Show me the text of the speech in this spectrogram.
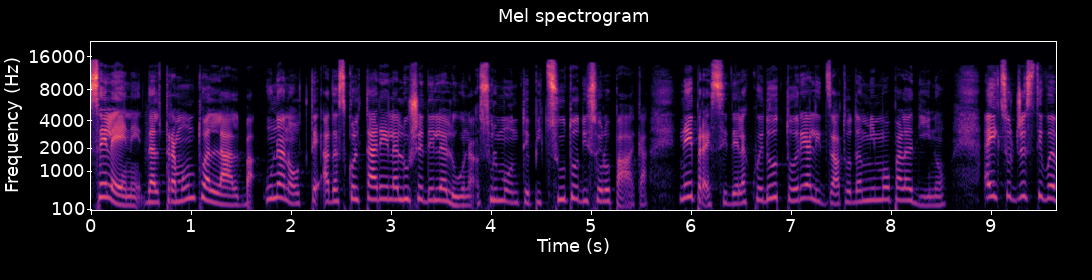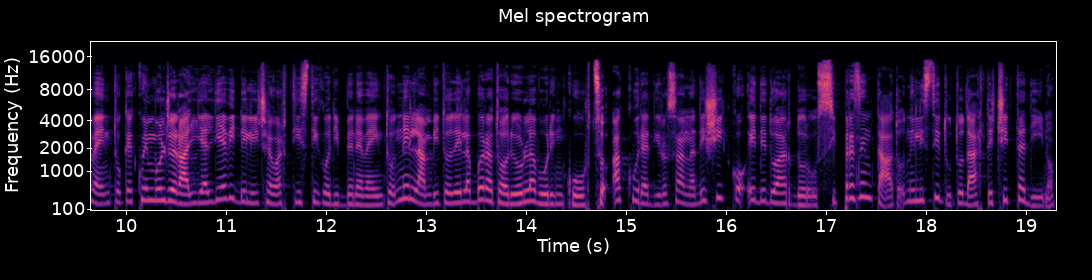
Selene, dal tramonto all'alba, una notte ad ascoltare la luce della luna sul monte Pizzuto di Solopaca, nei pressi dell'acquedotto realizzato da Mimmo Paladino. È il suggestivo evento che coinvolgerà gli allievi del liceo artistico di Benevento nell'ambito del laboratorio Lavoro in Corso, a cura di Rosanna De Cicco ed Edoardo Rossi, presentato nell'Istituto d'Arte Cittadino.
